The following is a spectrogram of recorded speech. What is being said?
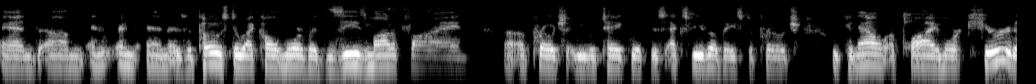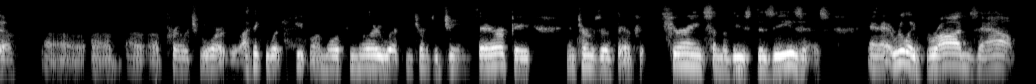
and um, and, and and as opposed to what I call more of a disease modifying uh, approach that we would take with this ex vivo based approach, we can now apply a more curative uh, uh, uh, approach. More, I think, what people are more familiar with in terms of gene therapy, in terms of, of curing some of these diseases, and it really broadens out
